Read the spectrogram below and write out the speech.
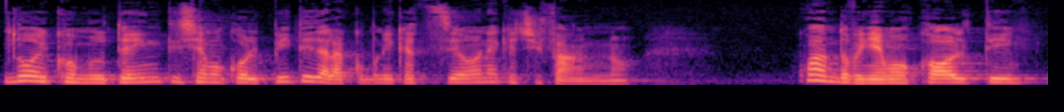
noi come utenti siamo colpiti dalla comunicazione che ci fanno? Quando veniamo colti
